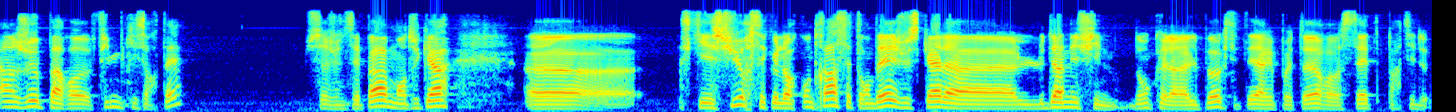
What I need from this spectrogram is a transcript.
un jeu par euh, film qui sortait. Ça, je ne sais pas, mais en tout cas, euh, ce qui est sûr, c'est que leur contrat s'étendait jusqu'à le dernier film. Donc, à l'époque, c'était Harry Potter 7, partie 2.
